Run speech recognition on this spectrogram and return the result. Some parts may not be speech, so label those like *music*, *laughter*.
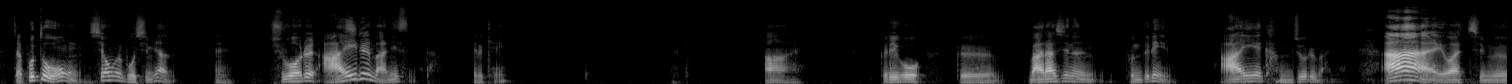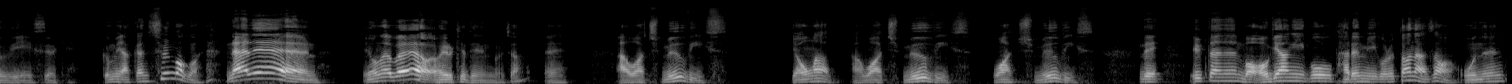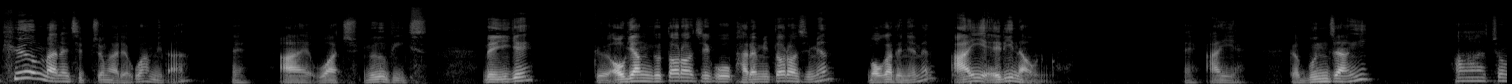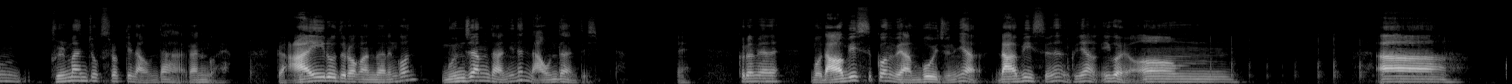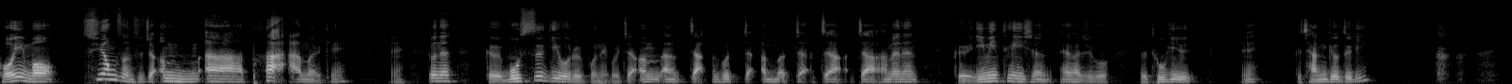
자, 보통 시험을 보시면 네, 주어를 I를 많이 씁니다. 이렇게. 이렇게. I. 그리고 그 말하시는 분들이 I의 강조를 많이 해요. I watch movies. 이렇게. 그러면 약간 술 먹어. 나는 영화 봐요. 이렇게 되는 거죠. 네. I watch movies. 영화, I watch movies. watch movies. 근데 일단은 뭐 억양이고 발음이고를 떠나서 오늘은 표현만을 집중하려고 합니다. 네. I watch movies. 근데 이게 그 억양도 떨어지고 발음이 떨어지면 뭐가 되냐면 IL이 나오는 거예요. 네, IL. 그러니까 문장이 아, 좀 불만족스럽게 나온다라는 거예요. 그러니까 I로 들어간다는 건 문장 단위는 나온다는 뜻입니다. 네. 그러면 뭐 나비스 건 왜 안 보여주느냐? 나비스는 그냥 이거예요. 음, 아, 거의 뭐 수영 선수죠. 음, 아, 파, 뭐 이렇게. 네. 또는 그 모스기호를 보내고 있죠. 음, 아, 짜, 뭐, 짜, 뭐, 짜, 짜, 짜 하면은 그 이미테이션 해가지고 그 독일 예? 그 장교들이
